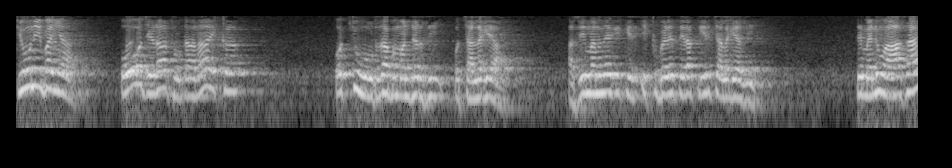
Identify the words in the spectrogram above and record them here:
ਕਿਉਂ ਨਹੀਂ ਪਾਈਆਂ? ਉਹ ਜਿਹੜਾ ਤੁਹਾਡਾ ਨਾ ਇੱਕ, ਉਹ ਝੂਠ ਦਾ ਬਮੰਡਰ ਸੀ, ਉਹ ਚੱਲ ਗਿਆ। ਅਸੀਂ ਮੰਨਦੇ ਹਾਂ ਕਿ ਇੱਕ ਵੇਲੇ ਤੇਰਾ ਤੀਰ ਚੱਲ ਗਿਆ ਸੀ। ਤੇ ਮੈਨੂੰ ਆਸ ਹੈ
